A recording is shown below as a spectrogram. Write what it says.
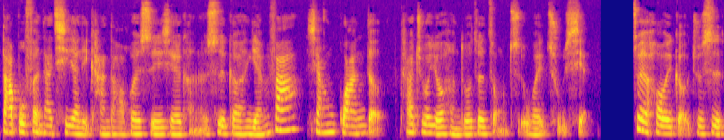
大部分在企业里看到会是一些可能是跟研发相关的，它就会有很多这种职位出现。最后一个就是，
